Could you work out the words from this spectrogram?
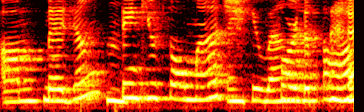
um, Mbak Ajeng, thank you so much Thank you for the talk.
